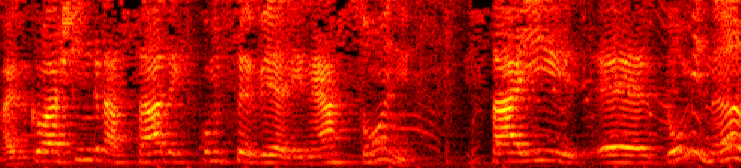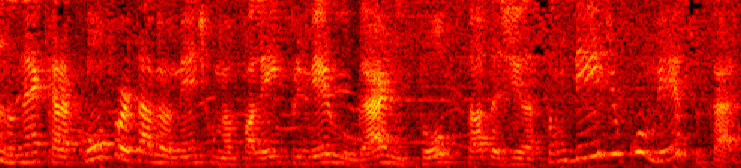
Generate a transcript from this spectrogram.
Mas o que eu acho engraçado é que, como você vê ali, né, a Sony está aí é, dominando, né, cara, confortavelmente, como eu falei, em primeiro lugar, no topo tá, da geração, desde o começo, cara.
